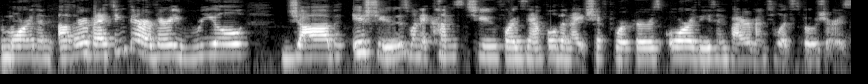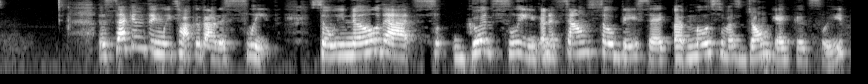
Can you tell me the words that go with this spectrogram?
more than other. But I think there are very real job issues when it comes to, for example, the night shift workers or these environmental exposures. The second thing we talk about is sleep. So we know that good sleep, and it sounds so basic, but most of us don't get good sleep.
